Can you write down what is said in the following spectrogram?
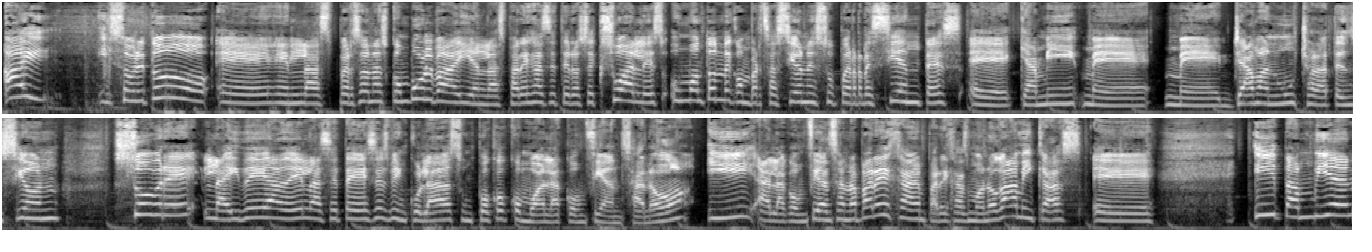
hay, y sobre todo eh, en las personas con vulva y en las parejas heterosexuales, un montón de conversaciones súper recientes eh, que a mí me, me llaman mucho la atención sobre la idea de las ETS vinculadas un poco como a la confianza, ¿no? Y a la confianza en la pareja, en parejas monogámicas. eh, y también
